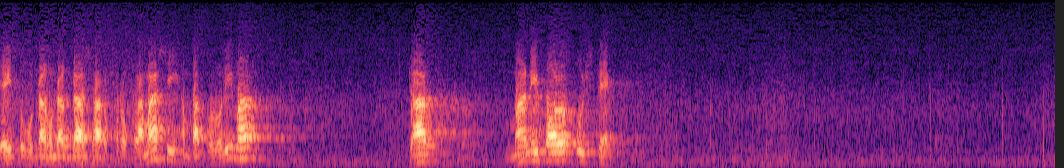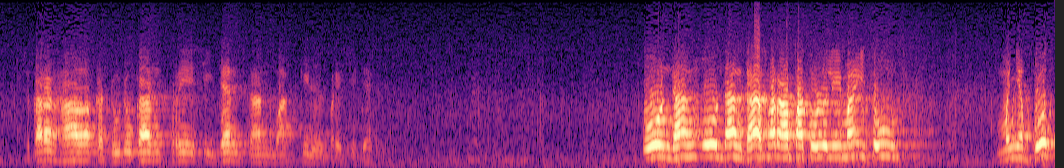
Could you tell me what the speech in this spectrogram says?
yaitu Undang-Undang Dasar Proklamasi 45 dan Manipol Uzbek. Sekarang hal kedudukan presiden dan wakil presiden. Undang-Undang Dasar 45 itu menyebut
